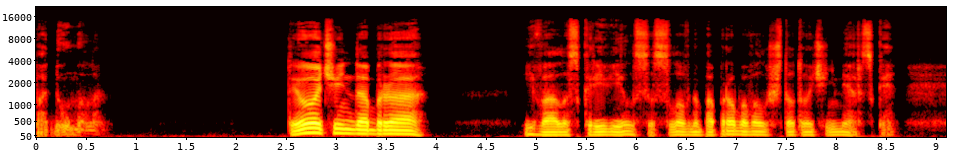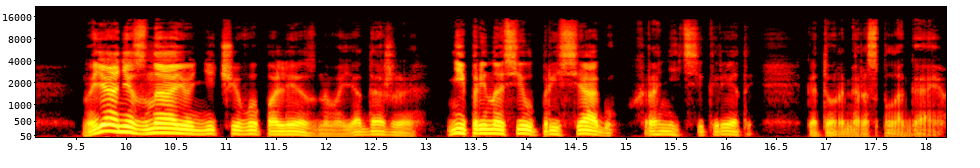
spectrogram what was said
подумала. — Ты очень добра. Ивала скривился, словно попробовал что-то очень мерзкое. — Но я не знаю ничего полезного. Я даже не приносил присягу хранить секреты. — которыми располагаю.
